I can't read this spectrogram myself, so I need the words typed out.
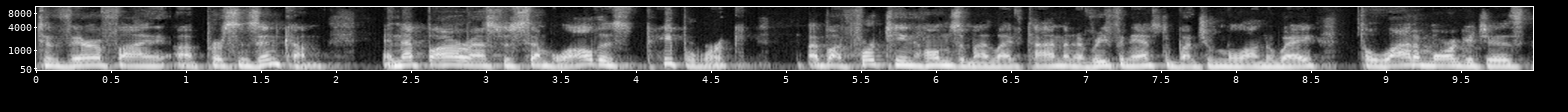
to verify a person's income. And that bar has to assemble all this paperwork. I bought 14 homes in my lifetime and I've refinanced a bunch of them along the way. It's a lot of mortgages.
